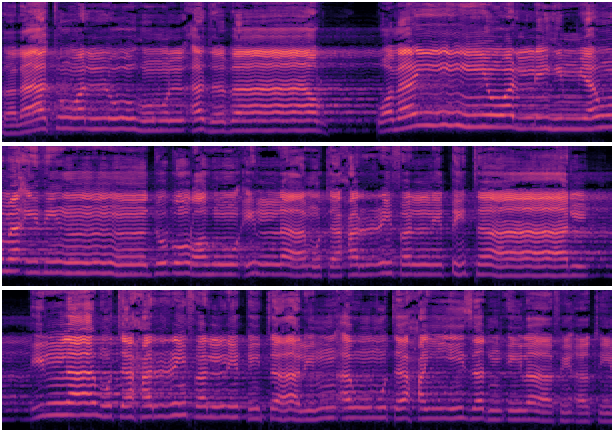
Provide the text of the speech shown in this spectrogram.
فلا تولوهم الأدبار ومن يولهم يومئذ دبره إلا متحرفا لقتال إلا متحرفا لقتال أو متحيزا إلى فئة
